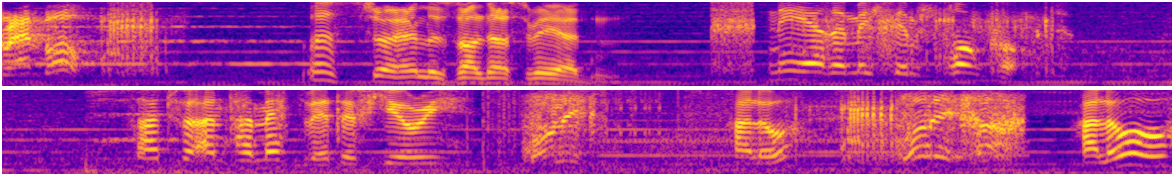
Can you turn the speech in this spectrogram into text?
Rambo? Was zur Hölle soll das werden? Nähere mich dem Sprungpunkt. Zeit für ein paar Messwerte, Fury. Monika? Hallo? Monika! Hallo?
